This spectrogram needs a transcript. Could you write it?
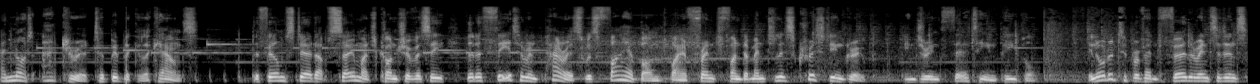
and not accurate to biblical accounts. The film stirred up so much controversy that a theatre in Paris was firebombed by a French fundamentalist Christian group, injuring 13 people. In order to prevent further incidents,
